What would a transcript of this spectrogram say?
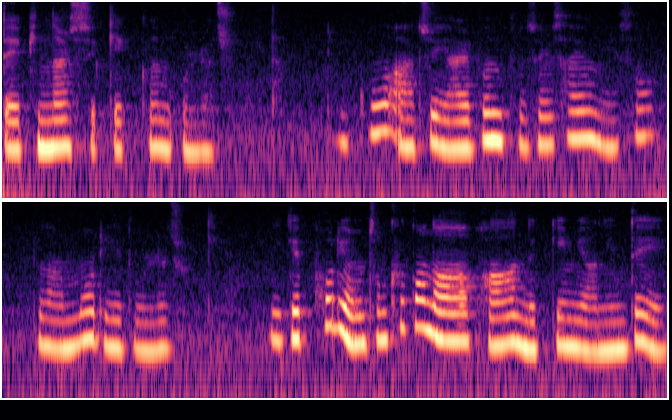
때 빛날 수 있게끔 올려줍니다. 그리고 아주 얇은 붓을 사용해서 눈 앞머리에도 올려줄게요. 이게 펄이 엄청 크거나 과한 느낌이 아닌데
